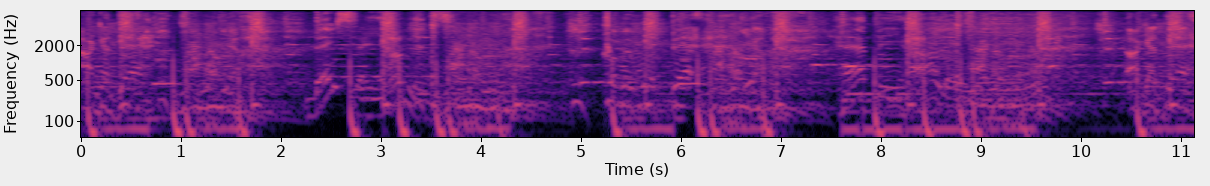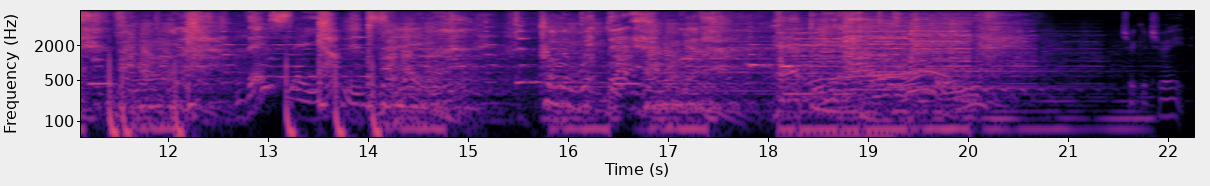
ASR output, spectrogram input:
I got that. They say I'm insane. Trick or treat.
